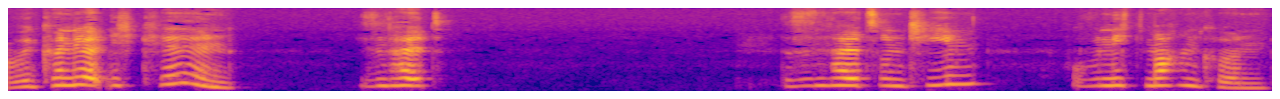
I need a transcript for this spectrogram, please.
Aber wir können die halt nicht killen. Die sind halt. Das ist halt so ein Team, wo wir nichts machen können.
